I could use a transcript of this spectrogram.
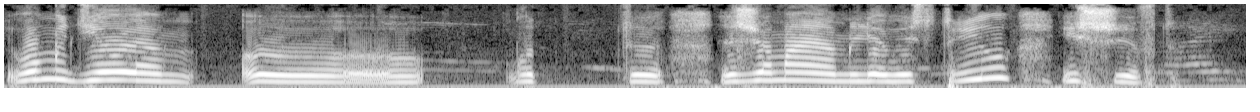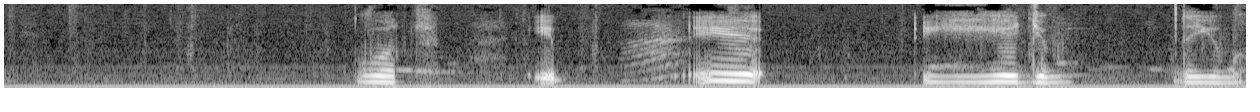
Его мы делаем э, вот э, зажимаем левый стрел и shift. Вот. И и едем до.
